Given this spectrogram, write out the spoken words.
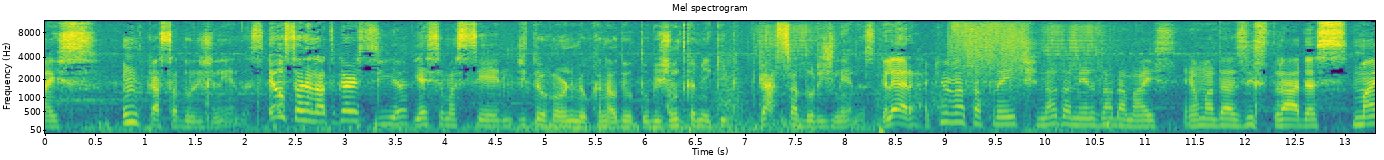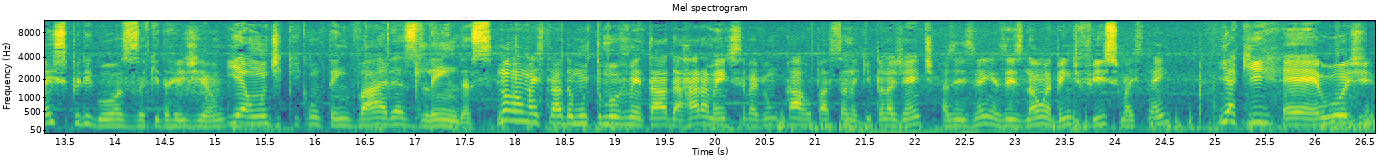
a mais um Caçador de Lendas. Eu sou Renato Garcia e essa é uma série de terror no meu canal do YouTube junto com a minha equipe Caçadores de Lendas. Galera, aqui na nossa frente, nada menos, nada mais, é uma das estradas mais perigosas aqui da região e é onde que contém várias lendas. Não é uma estrada muito movimentada, raramente você vai ver um carro passando aqui pela gente. Às vezes vem, às vezes não, é bem difícil, mas tem. E aqui é hoje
